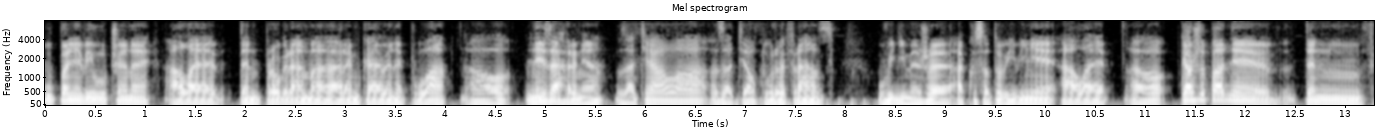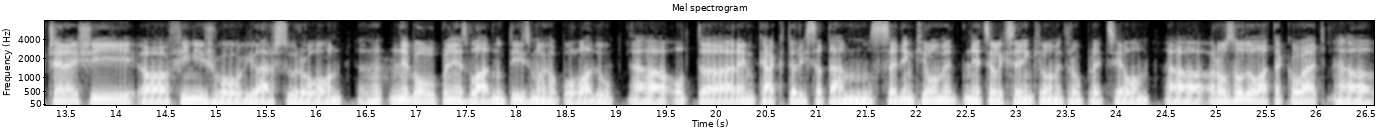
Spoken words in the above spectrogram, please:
úplne vylúčené, ale ten program Remka Evenepula nezahrňa zatiaľ, zatiaľ Tour de France uvidíme, že ako sa to vyvinie, ale uh, každopádne ten včerajší uh, finish vo Villar sur uh, nebol úplne zvládnutý z môjho pohľadu uh, od uh, Remka, ktorý sa tam 7 km, necelých 7 km pred cieľom uh, rozhodol atakovať. Uh,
